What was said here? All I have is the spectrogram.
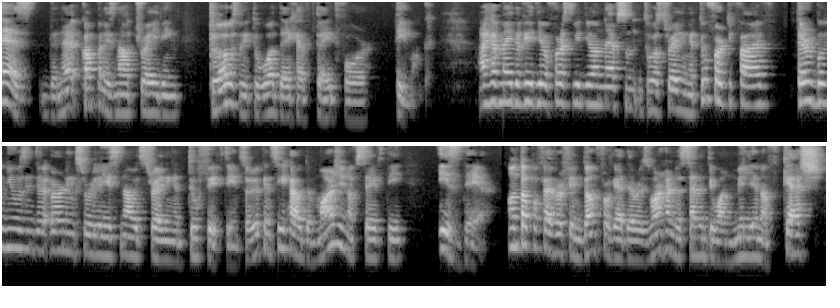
as the company is now trading closely to what they have paid for Timok. I have made a video, first video on Nevsun, it was trading at 235 Terrible news in the earnings release, now it's trading at 215. So you can see how the margin of safety is there. On top of everything, don't forget there is 171 million of cash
